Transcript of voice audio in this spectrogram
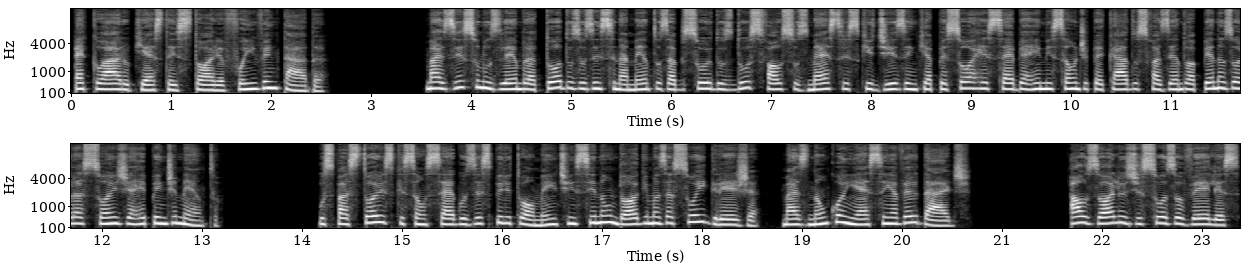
É claro que esta história foi inventada. Mas isso nos lembra todos os ensinamentos absurdos dos falsos mestres que dizem que a pessoa recebe a remissão de pecados fazendo apenas orações de arrependimento. Os pastores que são cegos espiritualmente ensinam dogmas à sua igreja, mas não conhecem a verdade. Aos olhos de suas ovelhas,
